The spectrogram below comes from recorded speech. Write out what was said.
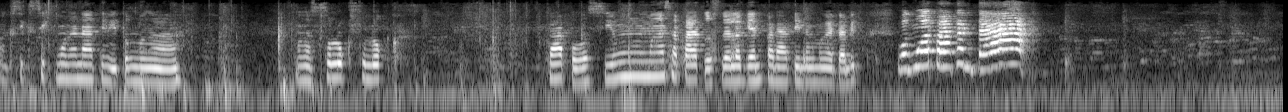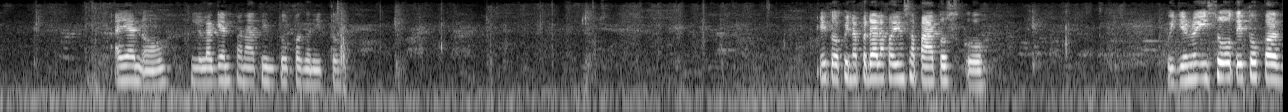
Pagsiksik muna natin itong mga mga sulok-sulok. Tapos, yung mga sapatos, lalagyan pa natin ng mga damit. Huwag mo apakan, ta! Ayan, oh. Lalagyan pa natin to pa ganito. Ito, pinapadala ko yung sapatos ko. Pwede nyo isuot ito pag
